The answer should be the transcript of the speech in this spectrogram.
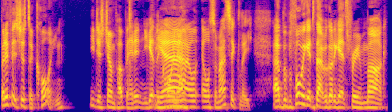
But if it's just a coin, you just jump up, hit it, and you get the Yeah. coin out automatically. Uh, but before we get to that, we've got to get through Mark.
